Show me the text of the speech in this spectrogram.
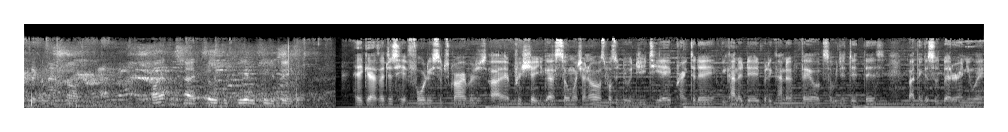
gotta take the mask off. Oh yeah? Alright, so we can be able to see your face. Hey guys, I just hit 40 subscribers. I appreciate you guys so much. I know I was supposed to do a GTA prank today. We kind of did, but it kind of failed, so we just did this. But I think this was better anyway.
